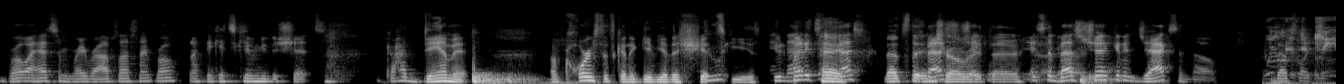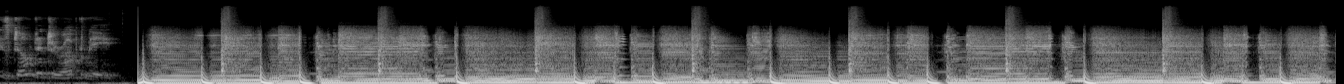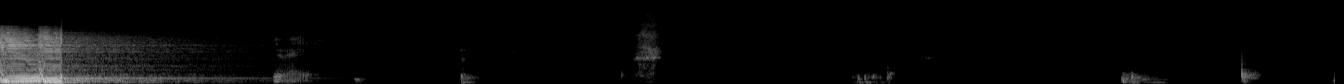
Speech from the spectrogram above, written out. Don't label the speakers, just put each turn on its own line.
Bro, I had some Ray Robs last night, bro, and I think it's giving me the shits.
God damn it. Of course it's gonna give you the shit
Dude.
skis.
Dude, but it's
Hey,
the best.
That's
the
the,
best
intro right
chicken-
there.
It's the best chicken in Jackson, though.
That's like
Please don't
